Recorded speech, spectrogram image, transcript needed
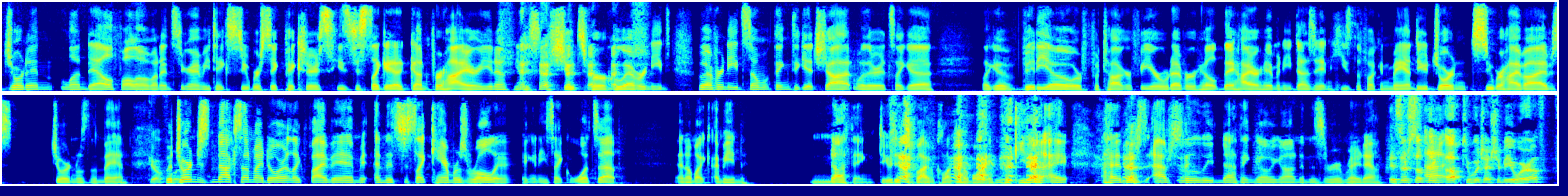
Jordan Lundell. Follow him on Instagram. He takes super sick pictures. He's just like a gun for hire, you know. He just shoots for whoever needs whoever needs something to get shot, whether it's like a like a video or photography or whatever. He'll they hire him and he does it, and he's the fucking man, dude. Jordan, super high vibes. Jordan was the man. But it. Jordan just knocks on my door at like 5 a.m. and it's just like cameras rolling, and he's like, "What's up?" And I'm like, "I mean, nothing, dude. It's five o'clock in the morning. Like, you know, I, I, there's absolutely nothing going on in this room right now. Is there something Uh, up to which I should be aware of?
